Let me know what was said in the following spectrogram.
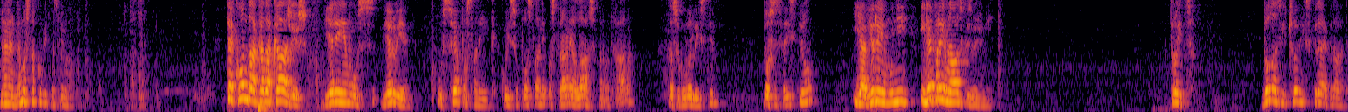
Ne, ne, ne možeš tako biti musliman. Tek onda kada kažeš vjerujem u, vjerujem u sve poslanike koji su poslani od strane Allaha subhanahu wa ta'ala, da su govorili istinu, došli sa istinom, i ja vjerujem u njih i ne pravim razliku između njih. Trojica. Dolazi čovjek s kraja grada.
